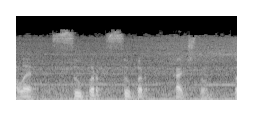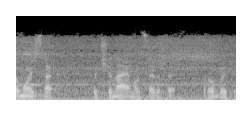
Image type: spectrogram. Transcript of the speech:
але супер-супер качеством. Тому ось так починаємо це вже робити.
